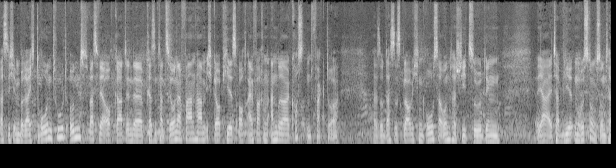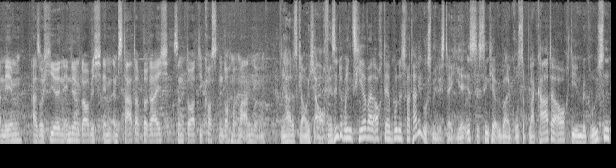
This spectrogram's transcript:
was sich im Bereich Drohnen tut und was wir auch gerade in der Präsentation erfahren haben. Ich glaube, hier ist auch einfach ein anderer Kostenfaktor. Also das ist, glaube ich, ein großer Unterschied zu den ja, etablierten Rüstungsunternehmen. Also hier in Indien, glaube ich, im, im Startup-Bereich sind dort die Kosten doch nochmal andere. Ja, das glaube ich auch. Wir sind übrigens hier, weil auch der Bundesverteidigungsminister hier ist. Es sind ja überall große Plakate auch, die ihn begrüßen.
